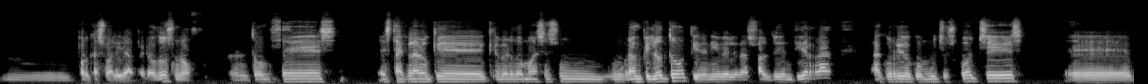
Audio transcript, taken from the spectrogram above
mm, por casualidad, pero dos no. Entonces, está claro que, que Verdomás es un, gran piloto, tiene nivel en asfalto y en tierra, ha corrido con muchos coches, eh,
